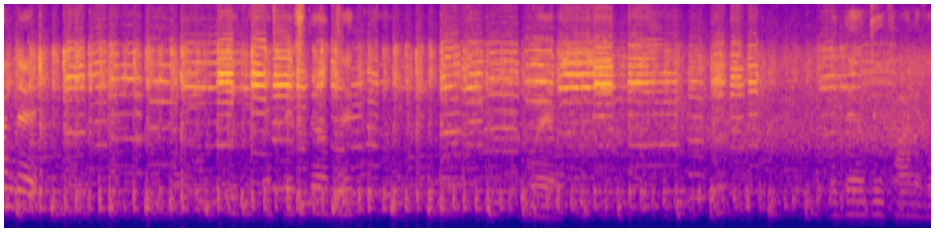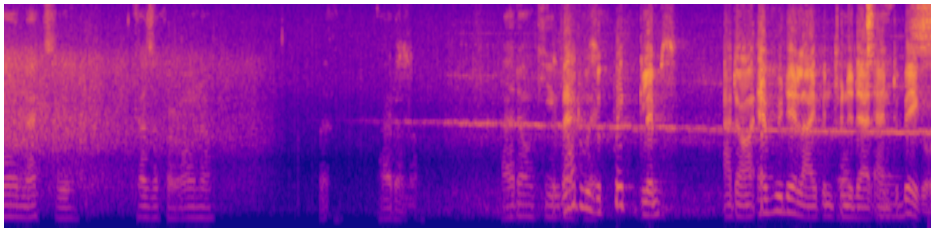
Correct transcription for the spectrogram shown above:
Wonder if they still did where if they'll do carnival next year because of Corona. But I don't know. I don't keep. That up was a quick glimpse at our everyday life in Trinidad and Tobago.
